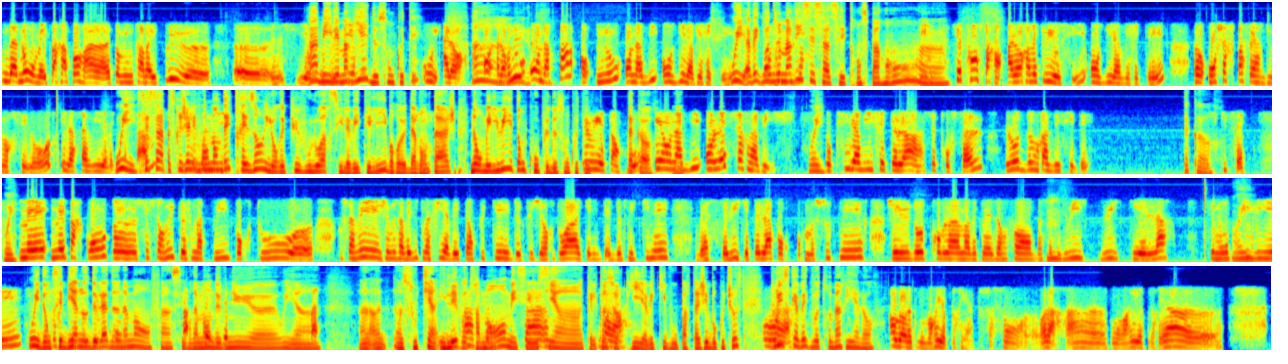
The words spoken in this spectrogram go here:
Ben non, mais par rapport à comme il ne travaille plus. euh, euh, si Ah, mais il est marié de son côté Oui, alors, Ah, on- alors nous, oui, on n'a pas, on- nous, on a dit, on se dit la vérité. Oui, avec votre mari, c'est ça, c'est transparent. Euh, C'est transparent. Alors avec lui aussi, on se dit la vérité. Euh, on cherche pas à faire divorcer l'autre. Il a sa vie avec Oui, c'est ça, parce que j'allais vous m'a demander, dit- 13 ans, il aurait pu vouloir, s'il avait été libre, euh, davantage. Non, mais lui est en couple de son côté. Lui est en couple. D'accord, Et on a dit, on laisse faire la vie. Oui, Donc si la vie fait que l'un se trouve seul, l'autre devra décider. d'accord. ce qu'il fait. Oui. Mais, mais par contre, euh, c'est sur lui que je m'appuie pour tout. euh, vous savez, je vous avais dit que ma fille avait été amputée de plusieurs doigts et qu'elle était devenue kiné. Eh Ben, c'est lui qui était là pour, pour me soutenir. J'ai eu d'autres problèmes avec mes enfants. Ben, c'est Mm. lui, lui qui est là. C'est mon Oui. pilier. Oui, donc c'est bien au-delà d'un amant. Enfin, c'est Ah, vraiment devenu, euh, oui, un, Bah. un, un- un soutien. Il est votre Ah, amant, mais c'est aussi un quelqu'un voilà. sur qui, avec qui vous partagez beaucoup de choses, Voilà. plus qu'avec votre mari alors? Ah ben avec mon mari, il n'y a plus rien. De toute façon, euh, voilà. Hein, avec mon mari, il n'y a plus rien. Euh,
